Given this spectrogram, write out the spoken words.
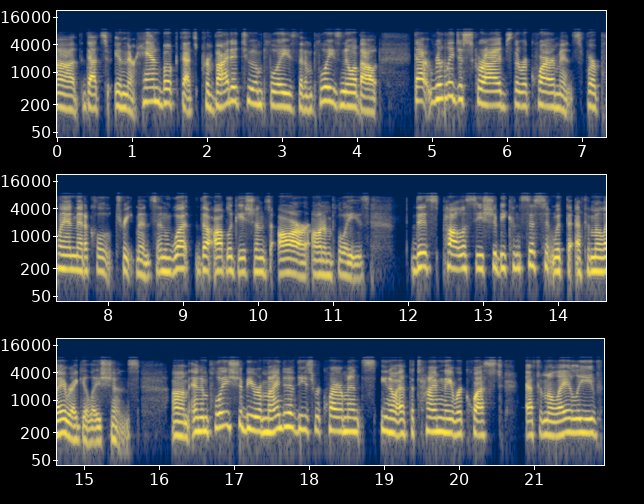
uh, that's in their handbook that's provided to employees that employees know about that really describes the requirements for planned medical treatments and what the obligations are on employees. This policy should be consistent with the FMLA regulations. Um, and employees should be reminded of these requirements, you know, at the time they request FMLA leave,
